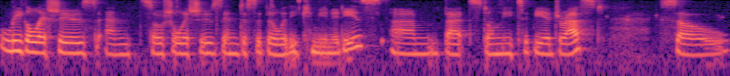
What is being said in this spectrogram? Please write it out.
legal issues and social issues in disability communities um, that still need to be addressed. So,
